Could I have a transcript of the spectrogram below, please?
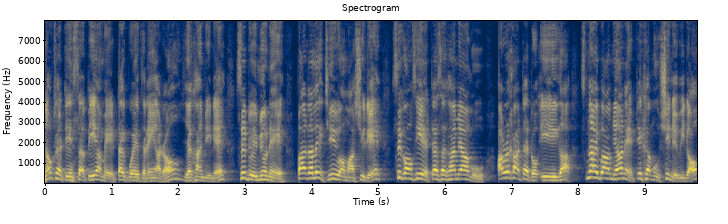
နောက်ထပ်တင်ဆက်ပေးရမယ့်တိုက်ပွဲသတင်းကတော့ရခိုင်ပြည်နယ်စစ်တွေမြို့နယ်ပါတလိတ်ကြီးရွာမှာရှိတဲ့စစ်ကောင်စီရဲ့တပ်စခန်းများကိုအရခတပ်တော် AA ကစနိုက်ပါများနဲ့ပစ်ခတ်မှုရှိနေပြီးတော့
